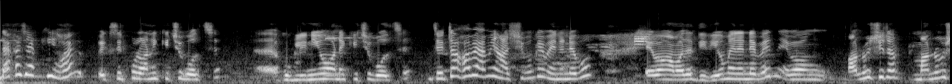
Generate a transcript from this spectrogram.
দেখা যাক কি হয়। এক্সিট পোল অনেক কিছু বলছে। হুগলি নিয়েও অনেক কিছু বলছে। যেটা হবে আমি হাসি মুখে মেনে নেব এবং আমাদের দিদিও মেনে নেবেন এবং মানুষ যেটা, মানুষ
